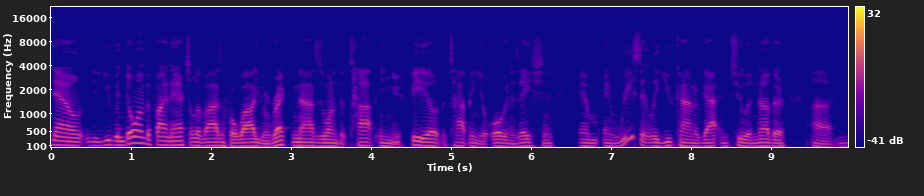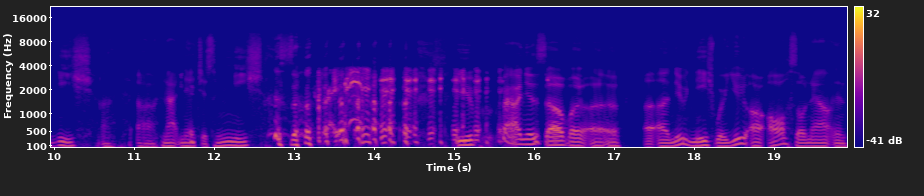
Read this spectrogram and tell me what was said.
now you've been doing the financial advising for a while. You've been recognized as one of the top in your field, the top in your organization, and and recently you've kind of gotten to another uh, niche, uh, uh, not niche, it's niche. so you found yourself a, a, a new niche where you are also now an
